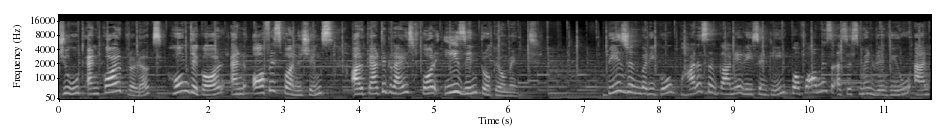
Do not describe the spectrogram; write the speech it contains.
jute and coir products, home decor and office furnishings are categorized for ease in procurement. 20 जनवरी को भारत सरकार ने recently performance assessment review and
